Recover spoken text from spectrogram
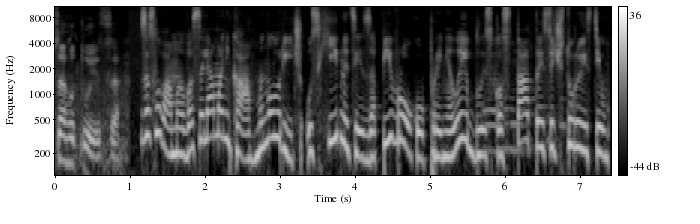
все готується. За словами Василя Манька, минулоріч у східниці за півроку прийняли близько 100 тисяч туристів.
